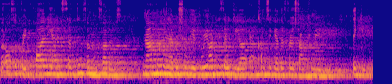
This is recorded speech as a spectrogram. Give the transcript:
but also for equality and acceptance amongst others. Now more than ever should we agree on his idea and come together for a strong community. Thank you.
